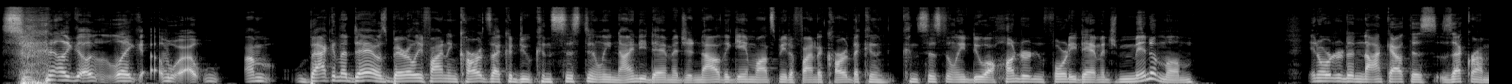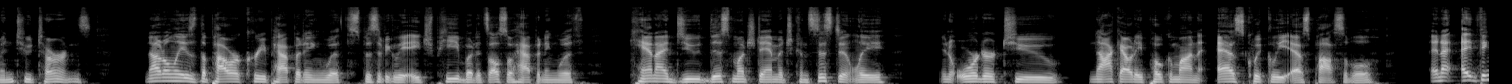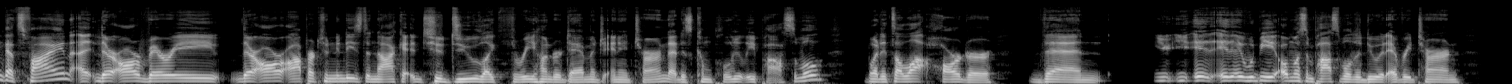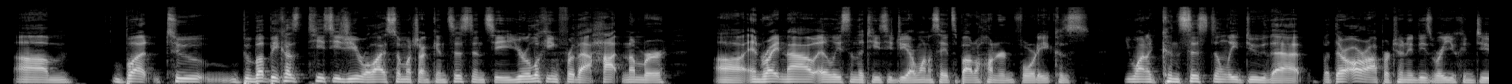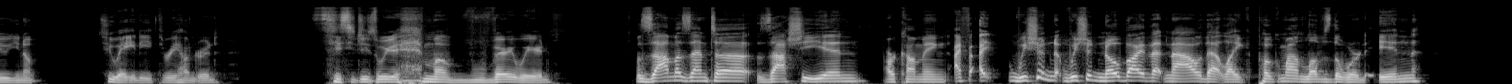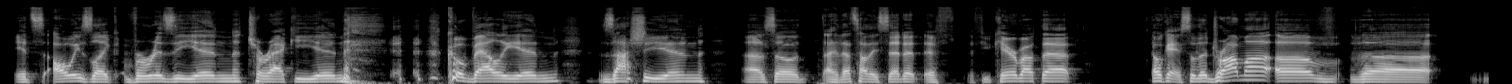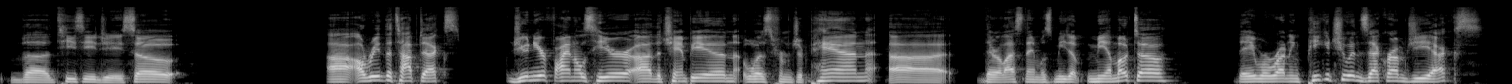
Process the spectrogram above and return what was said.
like uh, like uh, I'm back in the day. I was barely finding cards that could do consistently 90 damage, and now the game wants me to find a card that can consistently do 140 damage minimum in order to knock out this Zekrom in two turns. Not only is the power creep happening with specifically HP, but it's also happening with can I do this much damage consistently in order to knock out a Pokemon as quickly as possible? And I, I think that's fine. I, there are very there are opportunities to knock it to do like 300 damage in a turn. That is completely possible, but it's a lot harder than you, it, it would be almost impossible to do it every turn. Um, but to but because TCG relies so much on consistency, you're looking for that hot number. Uh, and right now, at least in the TCG, I want to say it's about 140 because you want to consistently do that. But there are opportunities where you can do, you know, 280, 300. TCG's weird, very weird. Zamazenta, Zacian, are coming. I, I, we should we should know by that now that like Pokemon loves the word in. It's always like Virizion, Terrakion, Cobalion, Zacian. Uh, so that's how they said it. If if you care about that, okay. So the drama of the the TCG. So uh, I'll read the top decks. Junior finals here. Uh, the champion was from Japan. Uh, their last name was Miyamoto. They were running Pikachu and Zekrom GX.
